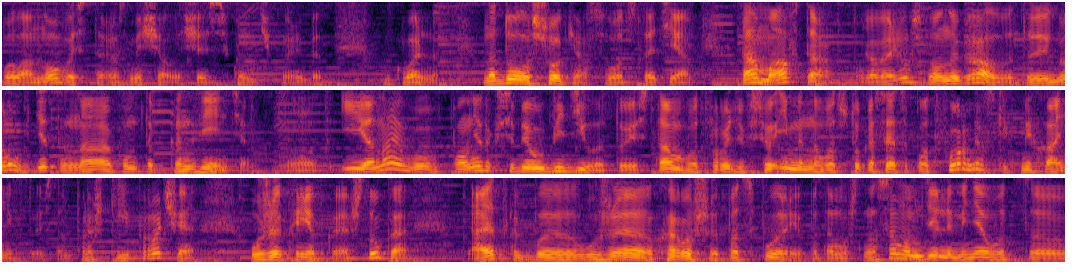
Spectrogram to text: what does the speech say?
была новость, размещалась, сейчас, секундочку, ребят, буквально. На Dual Shockers, вот статья. Там автор говорил, что он играл в эту игру где-то на каком-то конвенте. Вот. И она его вполне так себе убедила. То есть там вот вроде все именно вот что касается платформерских механик, то есть там прыжки и прочее, уже крепкая штука. А это как бы уже хорошее подспорье, потому что на самом деле меня вот э,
